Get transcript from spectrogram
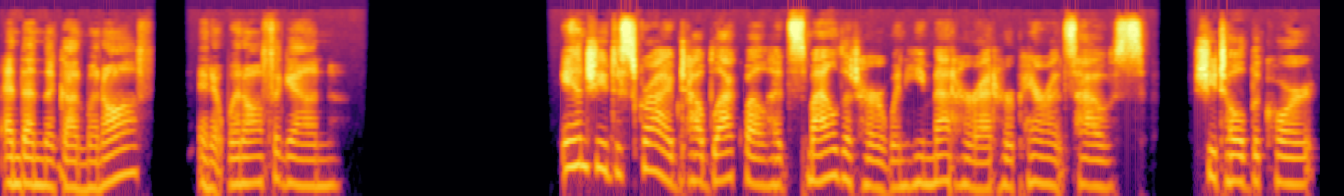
And then the gun went off, and it went off again. Angie described how Blackwell had smiled at her when he met her at her parents' house. She told the court,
